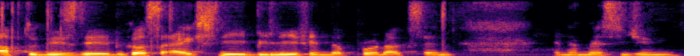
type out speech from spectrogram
up to this day because I actually believe in the products and, and the messaging.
